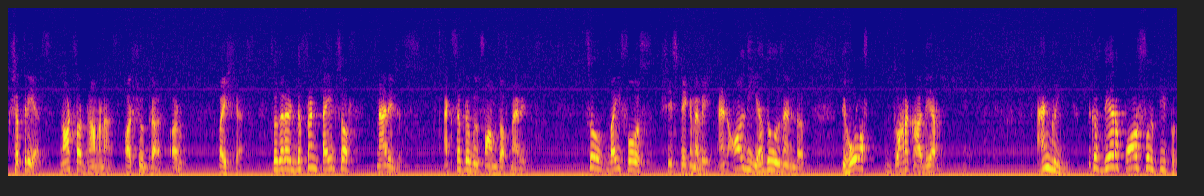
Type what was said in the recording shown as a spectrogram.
Kshatriyas, not for Brahmanas or Shudras or Vaishyas. So there are different types of marriages, acceptable forms of marriages. So by force, she is taken away, and all the Yadus and uh, the whole of Dwaraka, they are angry because they are a powerful people.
